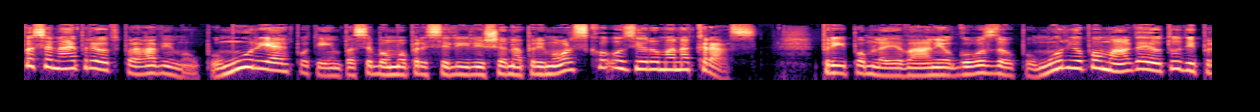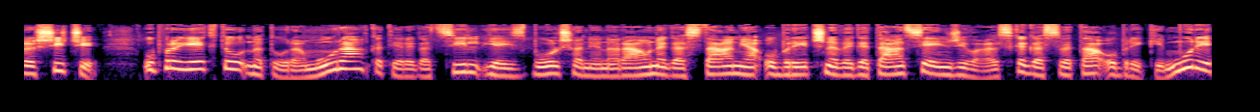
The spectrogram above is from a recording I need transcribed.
pa se najprej odpravimo v Pomurje, potem pa se bomo preselili še na Primorsko oziroma na Kras. Pri pomlajevanju gozda v Pomurju pomagajo tudi prašiči. V projektu Natura Mura, katerega cilj je izboljšanje naravnega stanja obrečne vegetacije in živalskega sveta ob reki Muri,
